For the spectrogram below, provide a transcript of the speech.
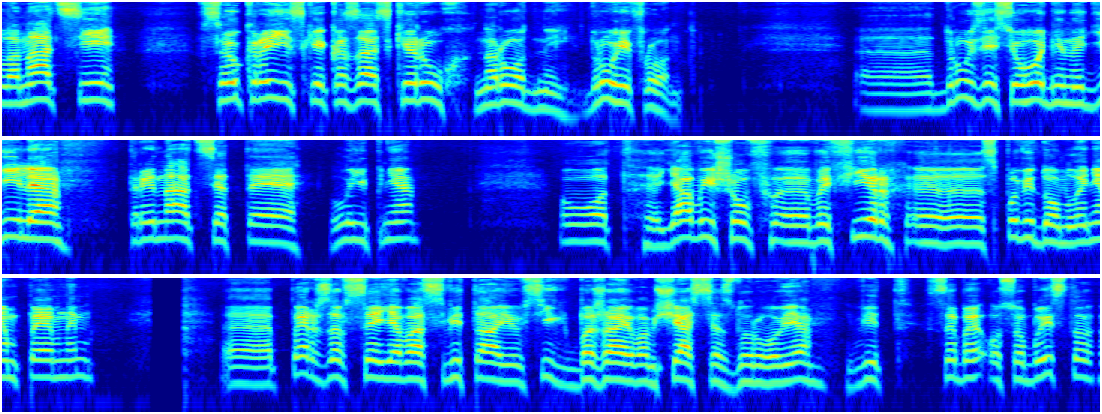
Нації, Всеукраїнський козацький рух Народний, другий фронт. Е, Друзі, сьогодні неділя, 13 липня. От, я вийшов е, в ефір е, з повідомленням певним. Перш за все, я вас вітаю, всіх бажаю вам щастя, здоров'я від себе особисто,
